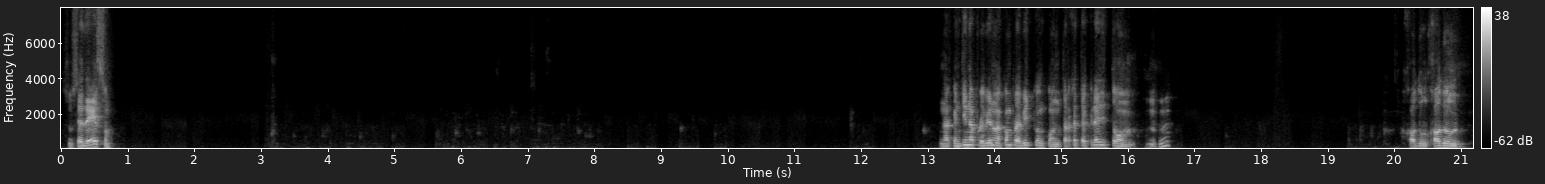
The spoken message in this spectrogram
sucede eso. En Argentina prohibieron la compra de Bitcoin con tarjeta de crédito. Hodl, hodl.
